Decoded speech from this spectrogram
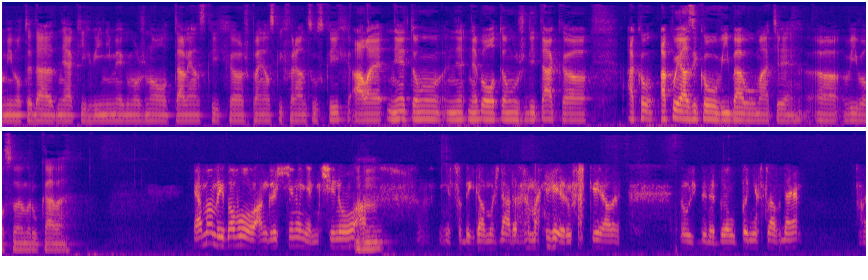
mimo teda nejakých výnimiek možno talianských, španielských, francúzských, ale nie tomu, ne, nebolo tomu vždy tak. Ako, akú jazykovou výbavu máte uh, vy vo svém rukáve? Já mám výbavu angličtinu, němčinu mm-hmm. a mhm. něco bych dal možná dohromady rusky, ale to už by nebylo úplně slavné. Uh,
